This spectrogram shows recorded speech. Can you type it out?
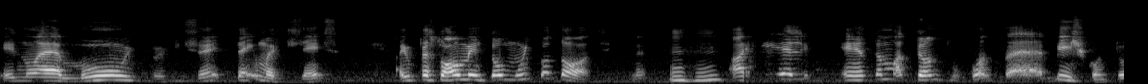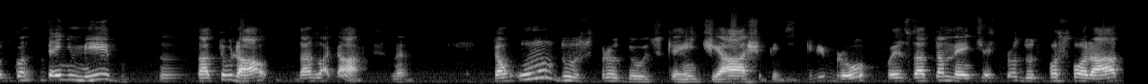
ele não é muito eficiente, tem uma eficiência. Aí o pessoal aumentou muito a dose. Né? Uhum. Aí ele entra matando tudo quanto é bicho, tudo quanto é inimigo natural das lagartas. Né? Então, um dos produtos que a gente acha que desequilibrou foi exatamente esse produto fosforado,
